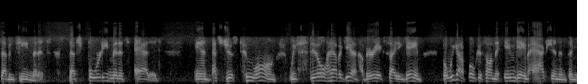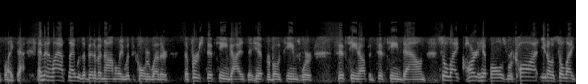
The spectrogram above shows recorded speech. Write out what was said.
17 minutes. That's 40 minutes added and that's just too long. We still have, again, a very exciting game, but we got to focus on the in-game action and things like that. And then last night was a bit of an anomaly with the colder weather. The first 15 guys that hit for both teams were 15 up and 15 down. So, like, hard hit balls were caught, you know, so, like,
